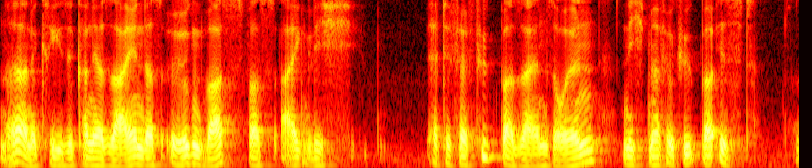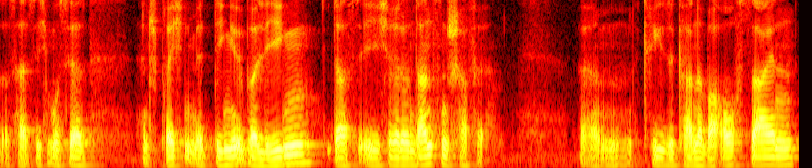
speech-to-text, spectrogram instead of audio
Naja, eine Krise kann ja sein, dass irgendwas, was eigentlich hätte verfügbar sein sollen, nicht mehr verfügbar ist. Das heißt, ich muss ja entsprechend mir Dinge überlegen, dass ich Redundanzen schaffe. Ähm, Krise kann aber auch sein,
